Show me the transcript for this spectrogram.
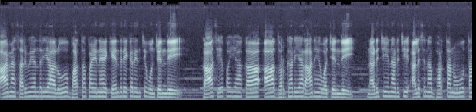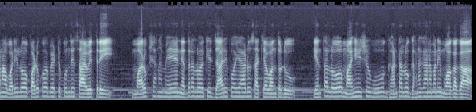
ఆమె సర్వేంద్రియాలు భర్తపైనే కేంద్రీకరించి ఉంచింది. కాసేపయ్యాక ఆ దుర్ఘర్య రానే వచ్చింది. నడిచి నడిచి అలసిన భర్తను తన వడిలో పడుకోబెట్టుకుంది సావిత్రి. మరుక్షణమే నిద్రలోకి జారిపోయాడు సత్యవంతుడు. ఇంతలో మహీషువు గంటలు ఘనఘనమని మోగగా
